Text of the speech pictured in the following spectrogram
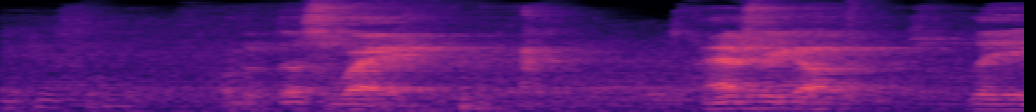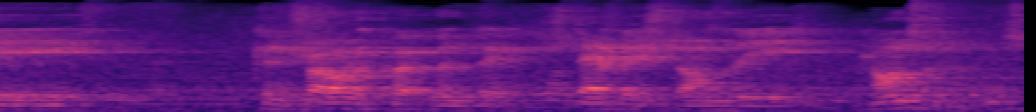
Put it this way, as we got the control equipment established on the continent,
